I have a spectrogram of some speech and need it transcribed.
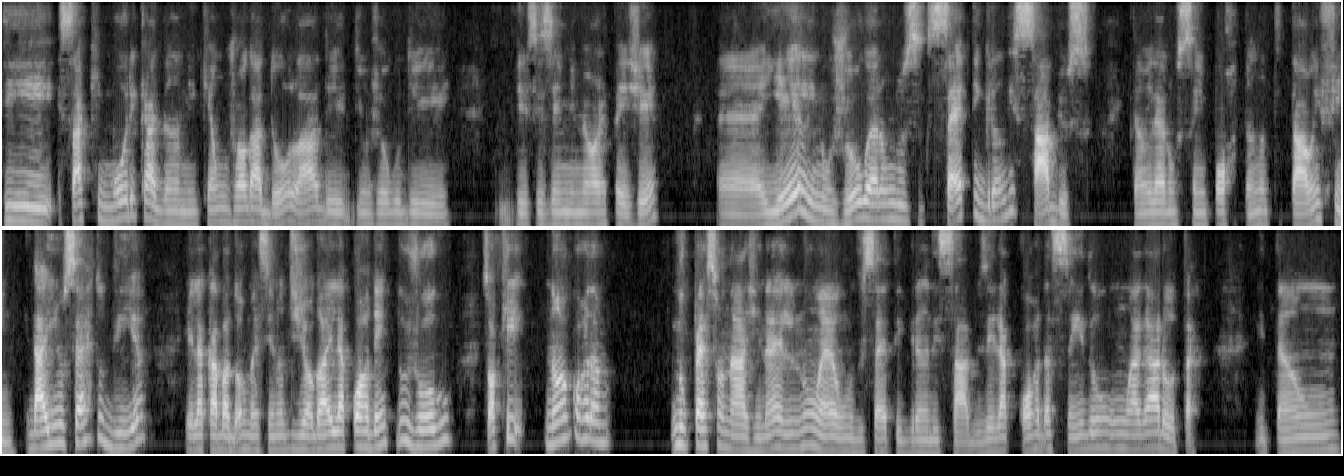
de Sakimori Kagami, que é um jogador lá de, de um jogo de desses MMORPG, é, e ele, no jogo, era um dos sete grandes sábios. Então, ele era um ser importante e tal, enfim. Daí, um certo dia, ele acaba adormecendo antes de jogar, ele acorda dentro do jogo, só que não acorda no personagem, né? Ele não é um dos sete grandes sábios, ele acorda sendo uma garota. Então,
